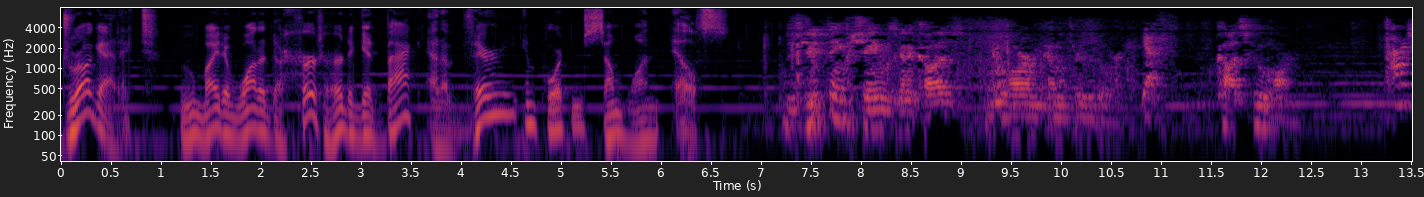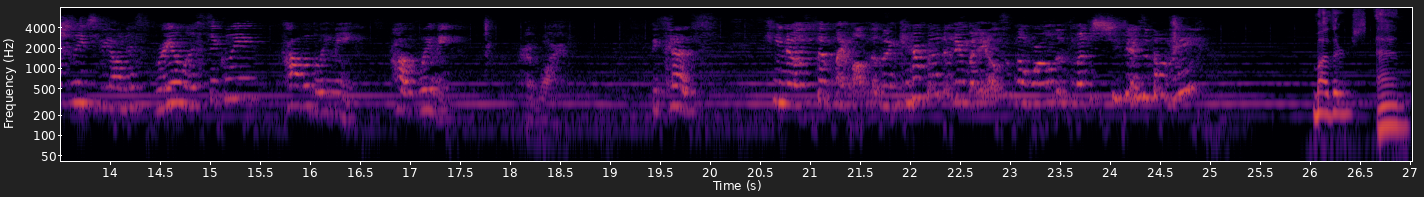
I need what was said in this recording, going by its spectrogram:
drug addict who might have wanted to hurt her to get back at a very important someone else. Did you think Shane was going to cause you harm coming through the door? Yes. Cause who harm? Actually, to be honest, realistically, probably me. Probably me. And why? Because he knows that my mom doesn't care about anybody else in the world as much as she cares about me. Mothers and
